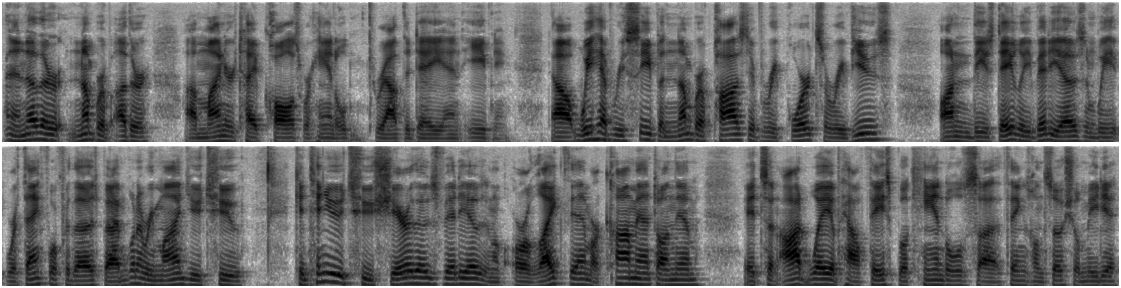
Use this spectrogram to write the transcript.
and another number of other uh, minor type calls were handled throughout the day and evening. Now, we have received a number of positive reports or reviews on these daily videos, and we, we're thankful for those, but I'm going to remind you to continue to share those videos and, or like them or comment on them. It's an odd way of how Facebook handles uh, things on social media.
